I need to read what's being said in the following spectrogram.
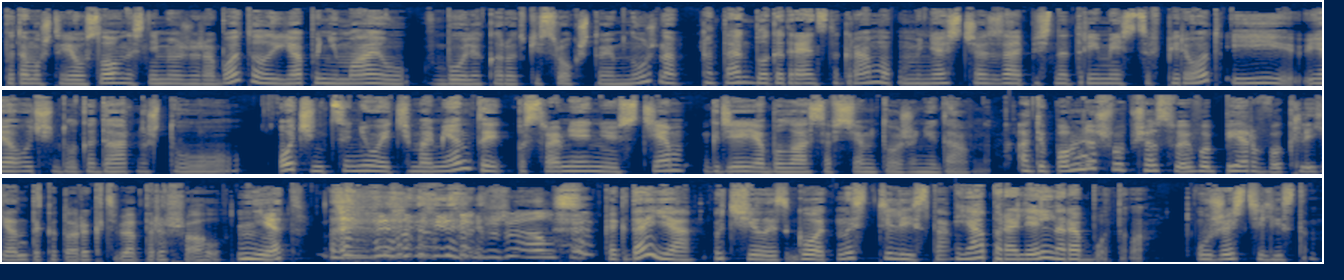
потому что я условно с ними уже работала, и я понимаю в более короткий срок, что им нужно. А так, благодаря Инстаграму, у меня сейчас запись на три месяца вперед, и я очень благодарна, что очень ценю эти моменты по сравнению с тем, где я была совсем тоже недавно. А ты помнишь вообще своего первого клиента, который к тебе пришел? Нет. Как жалко. Когда я училась год на стилиста, я параллельно работала уже стилистом.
